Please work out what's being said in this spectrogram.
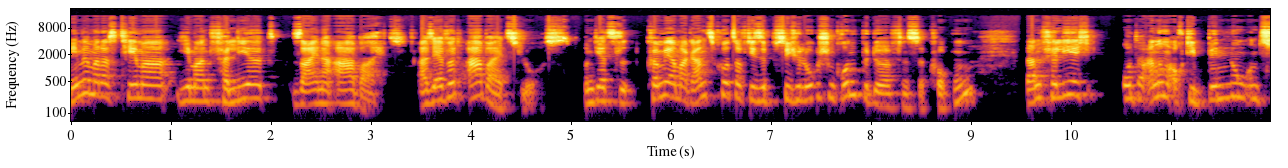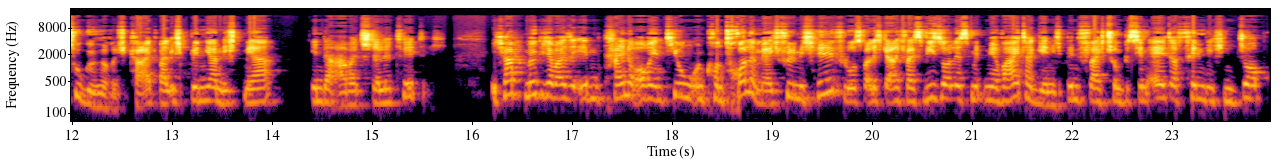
nehmen wir mal das Thema, jemand verliert seine Arbeit. Also er wird arbeitslos. Und jetzt können wir ja mal ganz kurz auf diese psychologischen Grundbedürfnisse gucken. Dann verliere ich unter anderem auch die Bindung und Zugehörigkeit, weil ich bin ja nicht mehr in der Arbeitsstelle tätig. Ich habe möglicherweise eben keine Orientierung und Kontrolle mehr. Ich fühle mich hilflos, weil ich gar nicht weiß, wie soll es mit mir weitergehen. Ich bin vielleicht schon ein bisschen älter, finde ich einen Job,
